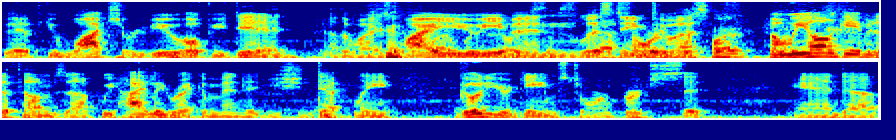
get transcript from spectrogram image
if you watch the review, hope you did. Otherwise, why are you would you always even listening to to us? But we all gave it a thumbs up. We highly recommend it. You should definitely go to your game store and purchase it. And uh,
